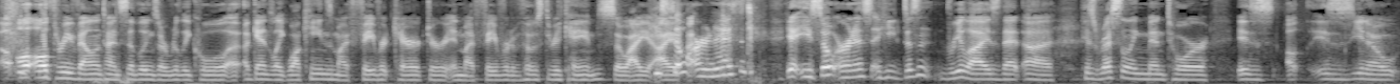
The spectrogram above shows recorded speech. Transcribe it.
all, all, three Valentine siblings are really cool. Uh, again, like Joachim's my favorite character in my favorite of those three games. So I, he's I, so earnest. Yeah, he's so earnest, and he doesn't realize that uh, his wrestling mentor is uh, is you know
